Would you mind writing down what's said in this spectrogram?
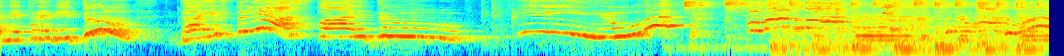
бедной проведу, да и в пляс пойду. И помогла! Помогла!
